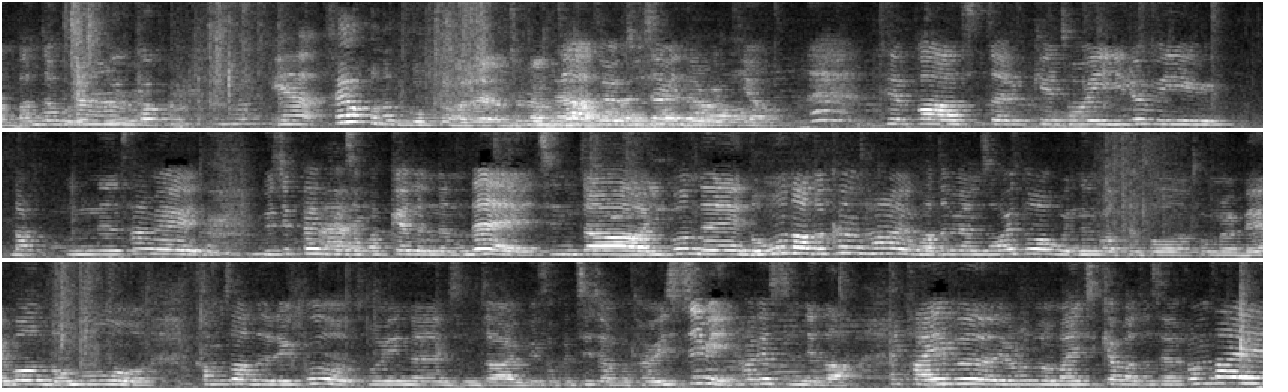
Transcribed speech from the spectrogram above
한번 만져보겠습니다. 야 생각보다 무겁다. 네, 맞아요. 진짜 저희 조심히. 들어볼게요. 대박 진짜 이렇게 저희 이름이 딱 있는 상을 뮤직뱅크에서 받게 됐는데 진짜 이번에 너무나도 큰 사랑을 받으면서 활동하고 있는 것 같아서 정말 매번 너무 감사드리고 저희는 진짜 여기서 그치지 않고 더 열심히 하겠습니다. 다이브 여러분 많이 지켜봐 주세요. 감사해요.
